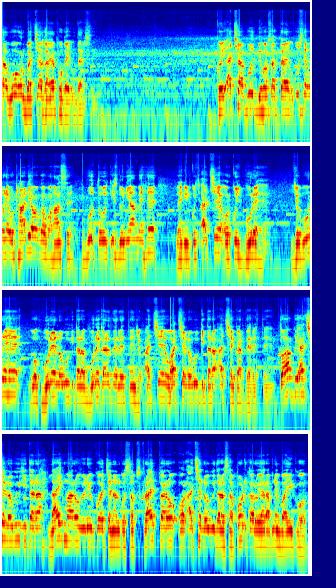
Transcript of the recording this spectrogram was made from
था वो और बच्चा गायब हो गए उधर से। कोई अच्छा भूत भी हो सकता है, उसने उन्हें उठा लिया होगा वहाँ से। भूत तो इस दुनिया में है, लेकिन कुछ अच्छे और कुछ बुरे हैं। जो बुरे हैं, वो बुरे लोगों की तरह बुरे करते रहते हैं, जो अच्छे हैं, वो अच्छे लोगों की तरह अच्छे करते रहते हैं। तो आप भी अच्छे लोगों की तरह लाइक मारो वीडियो को चैनल को सब्सक्राइब करो और अच्छे लोगों की तरह सपोर्ट करो यार अपने भाई को।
